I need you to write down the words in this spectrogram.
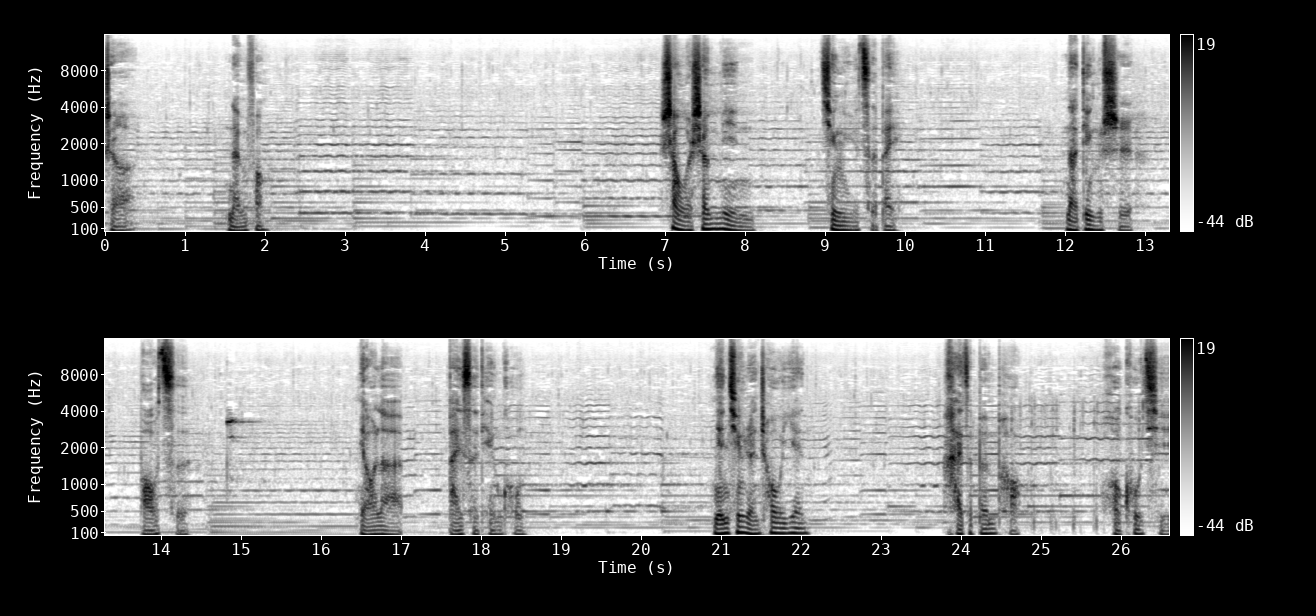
者，南方。上我生命，轻于此杯。那定是薄瓷，描了白色天空。年轻人抽烟，孩子奔跑或哭泣，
